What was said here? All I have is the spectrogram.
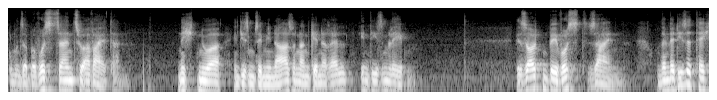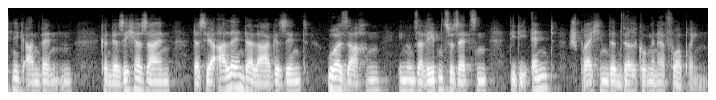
um unser Bewusstsein zu erweitern. Nicht nur in diesem Seminar, sondern generell in diesem Leben. Wir sollten bewusst sein. Und wenn wir diese Technik anwenden, können wir sicher sein, dass wir alle in der Lage sind, Ursachen in unser Leben zu setzen, die die entsprechenden Wirkungen hervorbringen.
